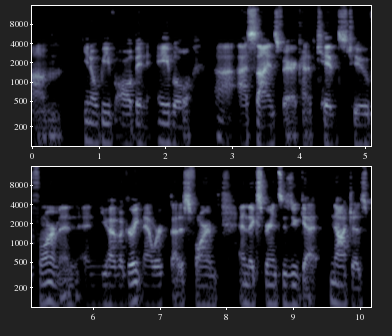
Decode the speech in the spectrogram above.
um, you know we've all been able uh, as science fair kind of kids to form. And and you have a great network that is formed. And the experiences you get not just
